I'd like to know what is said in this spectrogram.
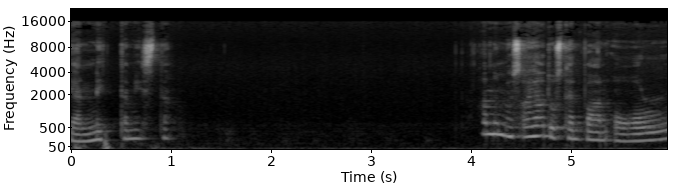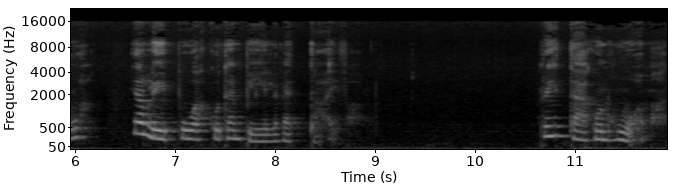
jännittämistä? Anna myös ajatusten vaan olla ja liippua kuten pilvet taivaalla. Riittää kun huomaa.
